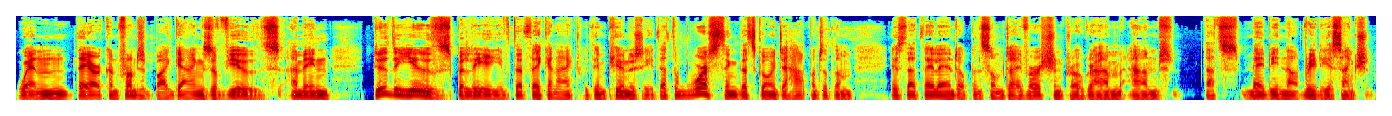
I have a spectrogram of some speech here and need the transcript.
when they are confronted by gangs of youths? I mean, do the youths believe that they can act with impunity? That the worst thing that's going to happen to them is that they'll end up in some diversion program and that's maybe not really a sanction?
